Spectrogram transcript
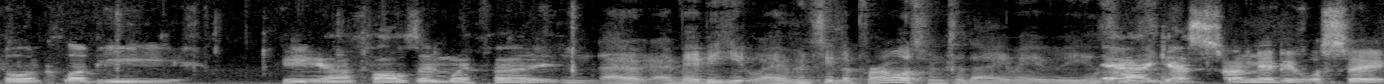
Bullet Club he he uh, falls in with. Uh, I, maybe he. I haven't seen the promos from today. Maybe. Yeah, I guess so. Maybe we'll see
